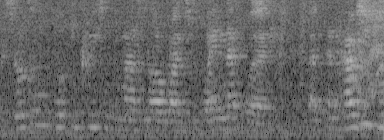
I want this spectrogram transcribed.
It's also going to put increasing demands on our rights of way network and, and how we can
